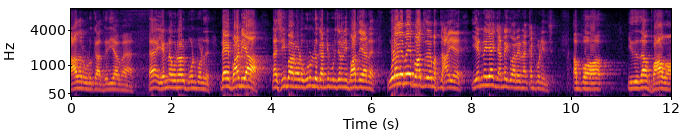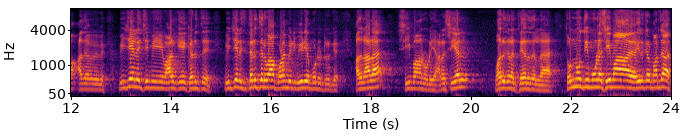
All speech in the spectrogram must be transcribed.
ஆதரவு கொடுக்கா தெரியாமல் என்ன ஒரு நாள் ஃபோன் பண்ணுது? டேய் பாண்டியா நான் சீமானோட உருண்டு கட்டி பிடிச்சல நீ பார்த்தியான்னு உலகமே பார்த்ததே தாயே. என்னையா சண்டைக்கு வரேன் நான் கட் பண்ணிடுச்சு அப்போது இதுதான் பாவம். அதை விஜயலட்சுமி வாழ்க்கையை கெடுத்து விஜயலட்சுமி தெரு தெருவாக புலம்பிட்டு வீடியோ போட்டுட்ருக்கு. அதனால் சீமானுடைய அரசியல் வருகிற தேர்தலில். தொண்ணூற்றி மூணில் சீமா இருக்கிற மாதிரி தான்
